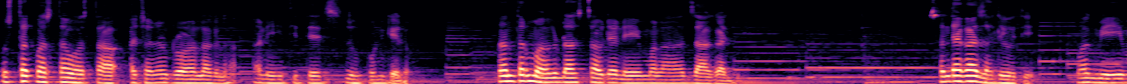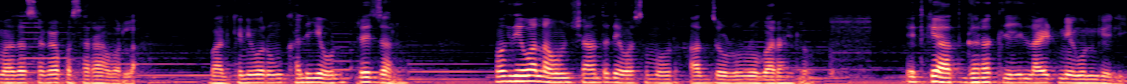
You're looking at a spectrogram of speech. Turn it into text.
पुस्तक वाचता वाचता अचानक डोळा लागला आणि तिथेच झोपून गेलो. नंतर मग डास चावल्याने मला जाग आली. संध्याकाळ झाली होती. मग मी माझा सगळा पसारा आवरला. बाल्कनीवरून खाली येऊन फ्रेश झालो. मग देवा लावून शांत देवासमोर हात जोडून उभा राहिलो. इतक्यात घरातली लाइट निघून गेली.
